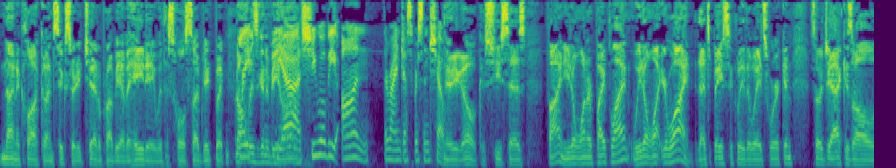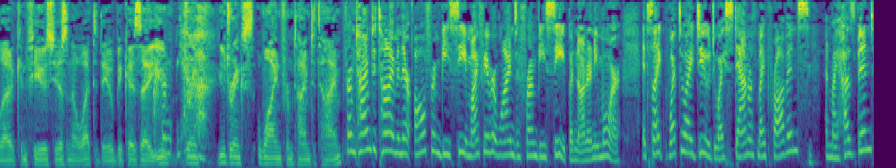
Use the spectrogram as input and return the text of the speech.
nine o'clock on six thirty. CHED will probably have a heyday with this whole subject, but Not always going to be yeah, on. she will be on the Ryan Jespersen show. There you go, because she says, "Fine, you don't want our pipeline, we don't want your wine." That's basically the way it's working. So Jack is all uh, confused; she doesn't know what to do because uh, you yeah. drink you drink wine from time to time. From time to time, and they're all from BC. My favorite wines are from BC, but not anymore. It's like, what do I do? Do I stand with my province and my husband,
